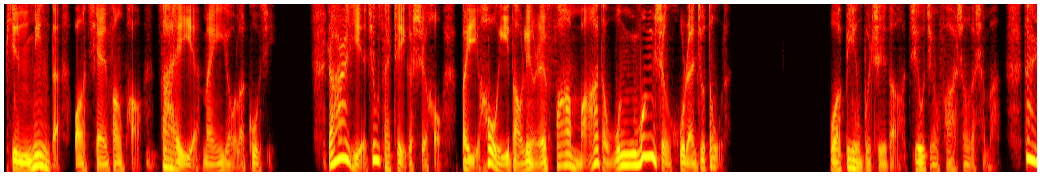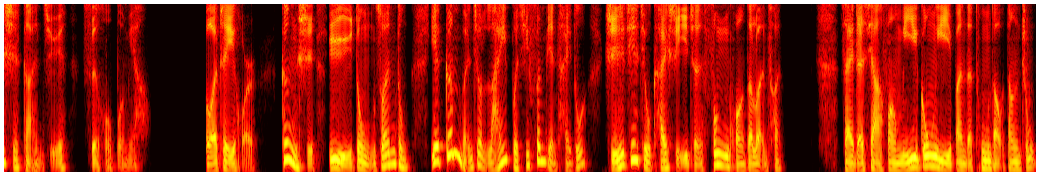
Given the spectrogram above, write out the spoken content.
拼命的往前方跑，再也没有了顾忌。然而，也就在这个时候，背后一道令人发麻的嗡嗡声忽然就动了。我并不知道究竟发生了什么，但是感觉似乎不妙。我这一会儿更是欲动钻动，也根本就来不及分辨太多，直接就开始一阵疯狂的乱窜。在这下方迷宫一般的通道当中，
